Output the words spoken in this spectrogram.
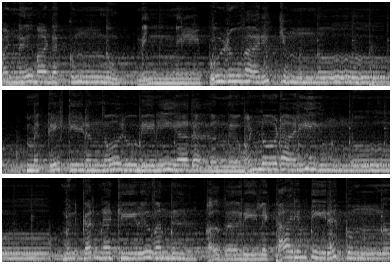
മണ്ണ് മണക്കുന്നു നിന്നിൽ പുഴുവരിക്കുന്നു. മെത്തിൽ കിടന്നോരു മിനിയത അന്ന് മണ്ണോടലിയുന്നു. മുൻകർണ കീറ് വന്ന് കബറിലെ കാര്യം തിരക്കുന്നു.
